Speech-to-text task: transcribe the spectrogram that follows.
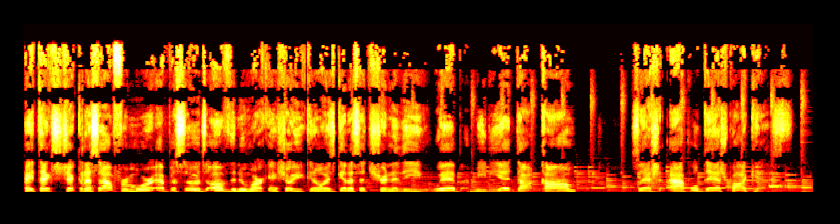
Hey, thanks for checking us out. For more episodes of the New Marketing Show, you can always get us at trinitywebmedia.com slash apple dash podcast.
